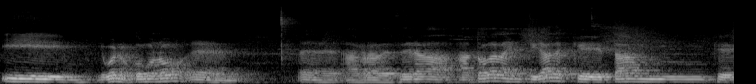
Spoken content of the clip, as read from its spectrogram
Y, bueno, cómo no, eh, eh, agradecer a, todas las entidades que tan, que,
